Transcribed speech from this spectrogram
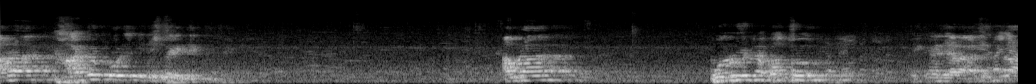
আমরা খাটো করে জিনিসটাকে দেখতে চাই। আমরা পনেরোটা বছর এখানে যারা তারা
